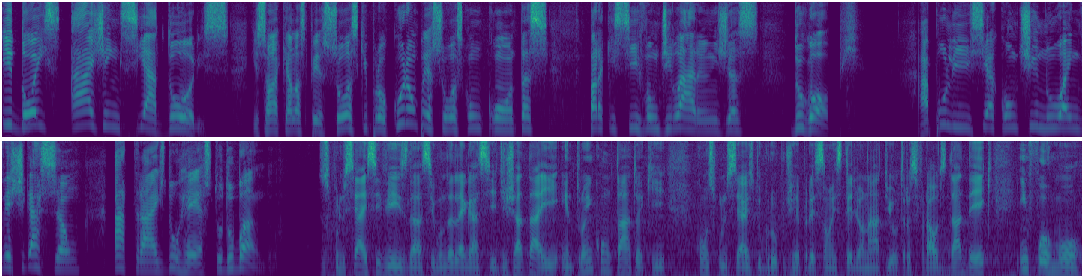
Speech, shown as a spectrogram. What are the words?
e dois agenciadores, que são aquelas pessoas que procuram pessoas com contas para que sirvam de laranjas do golpe. A polícia continua a investigação atrás do resto do bando. Os policiais civis da segunda delegacia de Jataí entrou em contato aqui com os policiais do grupo de repressão a estelionato e outras fraudes da DEIC, informou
